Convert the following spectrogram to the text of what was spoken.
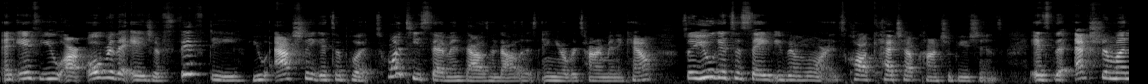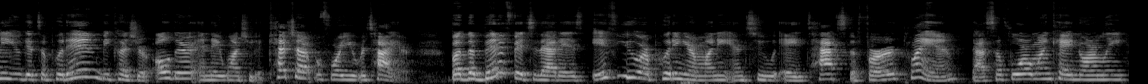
And if you are over the age of 50, you actually get to put $27,000 in your retirement account. So you get to save even more. It's called catch up contributions. It's the extra money you get to put in because you're older and they want you to catch up before you retire. But the benefit to that is if you are putting your money into a tax deferred plan, that's a 401k normally,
